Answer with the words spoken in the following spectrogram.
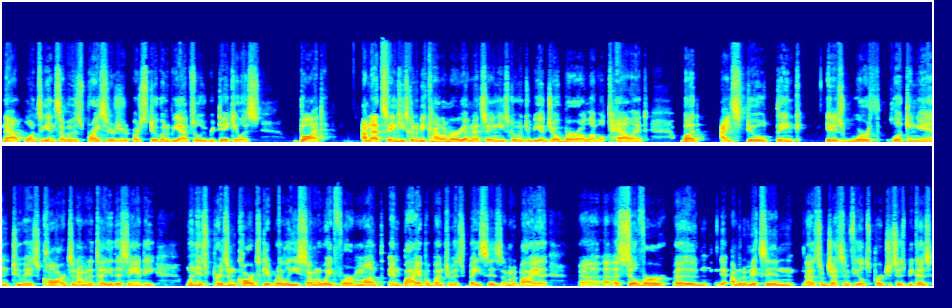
Now, once again, some of his prices are, are still going to be absolutely ridiculous, but I'm not saying he's going to be Kyler Murray. I'm not saying he's going to be a Joe Burrow level talent, but I still think it is worth looking into his cards. And I'm going to tell you this, Andy. When his Prizm cards get released, I'm going to wait for a month and buy up a bunch of his bases. I'm going to buy a uh, a silver. Uh, I'm going to mix in uh, some Justin Fields purchases because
